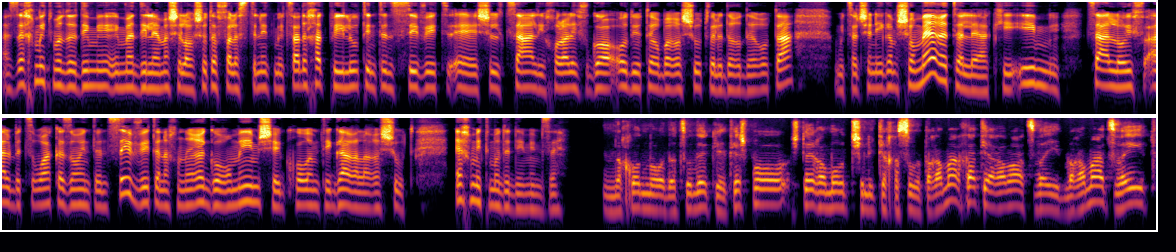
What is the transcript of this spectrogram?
אז איך מתמודדים עם הדילמה של הרשות הפלסטינית? מצד אחד פעילות אינטנסיבית אה, של צה"ל יכולה לפגוע עוד יותר ברשות ולדרדר אותה, ומצד שני גם שומרת עליה, כי אם צה"ל לא יפעל בצורה כזו אינטנסיבית, אנחנו נראה גורמים שקוראים תיגר על הרשות. איך מתמודדים עם זה? נכון מאוד, את צודקת. יש פה שתי רמות של התייחסות. הרמה האחת היא הרמה הצבאית. ברמה הצבאית,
